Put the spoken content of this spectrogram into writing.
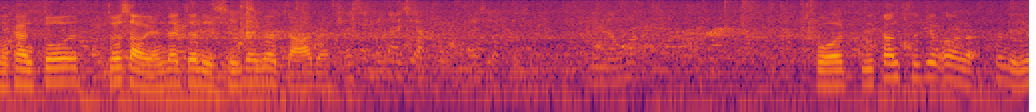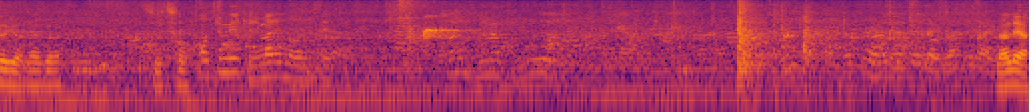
你看多多少人在这里吃这个炸的，哎，新陈代谢，代谢可以。你能吗？我你刚吃就饿了，这里又有那个鸡翅。好久没去买点东西。哪里啊？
